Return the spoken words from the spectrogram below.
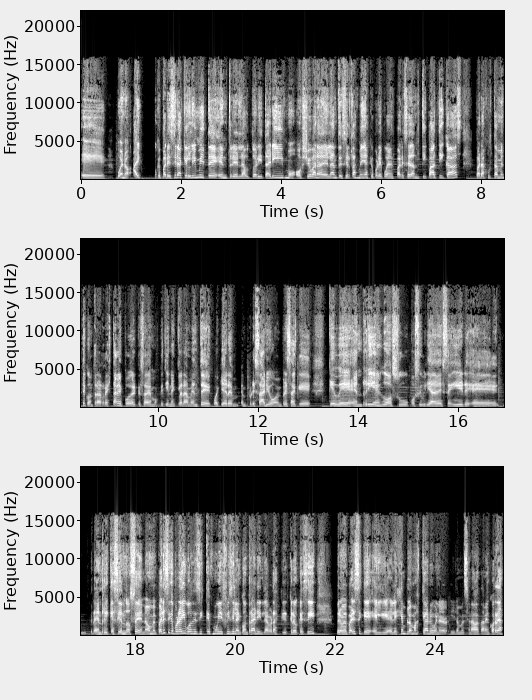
eh, bueno, hay que pareciera que el límite entre el autoritarismo o llevar adelante ciertas medidas que por ahí pueden parecer antipáticas para justamente contrarrestar el poder que sabemos que tiene claramente cualquier em- empresario o empresa que, que ve en riesgo su posibilidad de seguir eh, enriqueciéndose, ¿no? Me parece que por ahí vos decís que es muy difícil encontrar y la verdad es que creo que sí, pero me parece que el, el ejemplo más claro, bueno, y lo mencionaba también Correa,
